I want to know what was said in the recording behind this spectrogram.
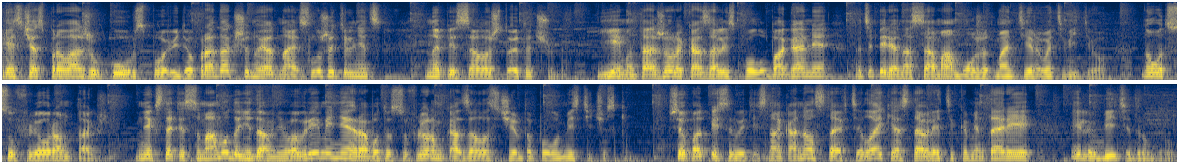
Я сейчас провожу курс по видеопродакшену, и одна из слушательниц написала, что это чудо. Ей монтажеры казались полубогами, а теперь она сама может монтировать видео. Ну вот с суфлером также. Мне, кстати, самому до недавнего времени работа с суфлером казалась чем-то полумистическим. Все, подписывайтесь на канал, ставьте лайки, оставляйте комментарии и любите друг друга.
